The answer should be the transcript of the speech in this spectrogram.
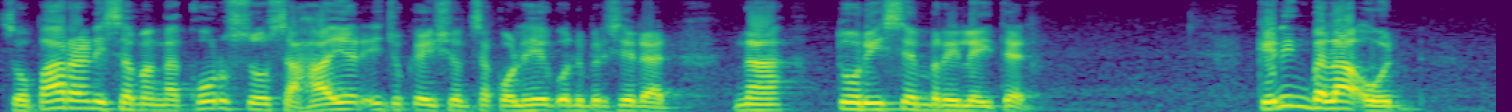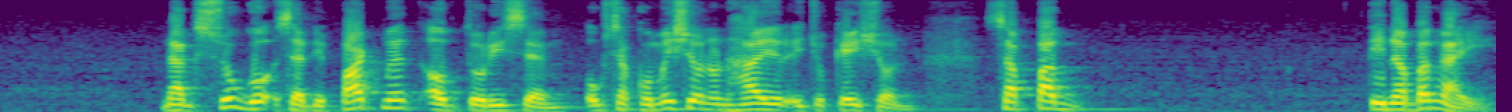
So para ni sa mga kurso sa higher education sa kolehiyo universidad na tourism related. Kining balaod nagsugo sa Department of Tourism o sa Commission on Higher Education sa pag tinabangay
